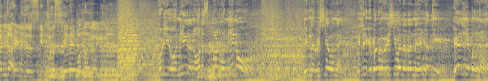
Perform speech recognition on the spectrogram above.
ಗಂಡ ಹೆಂಡಿದರೆ ಇಬ್ಬರು ಸೇರೆ ಬಂದಂಗಾಗಿದೆ. ಕುಡಿಯುವ ನೀರನ್ನು ಹೊಲಸು ಮಾಡುವ ನೀನು ನಿನ್ನ ವಿಷಯವನ್ನ, ಇಲ್ಲಿಗೆ ಬರುವ ವಿಷಯವನ್ನ ನನ್ನ ಹೆಂಡತಿ ಹೇಳಿಯೇ ಬಂದಾಳೆ.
